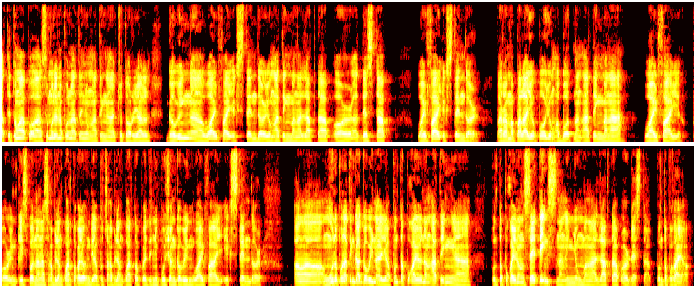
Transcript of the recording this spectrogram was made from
At ito nga po, ah, simulan na po natin yung ating ah, tutorial. Gawing ah, Wi-Fi extender yung ating mga laptop or ah, desktop Wi-Fi extender para mapalayo po yung abot ng ating mga Wi-Fi. For in case po na nasa kabilang kwarto kayo, hindi abot sa kabilang kwarto, pwede nyo po siyang gawing Wi-Fi extender. Ah, ang una po natin gagawin ay ah, punta po kayo ng ating ah, punta po kayo ng settings ng inyong mga laptop or desktop. Punta po tayo.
